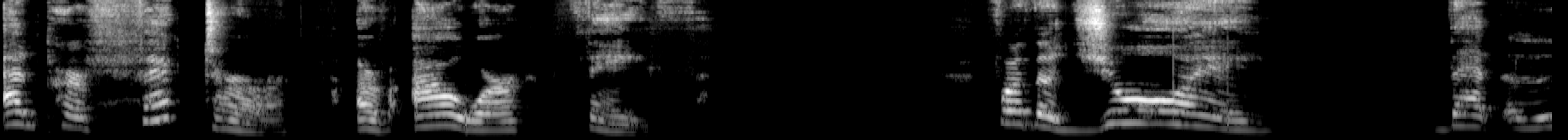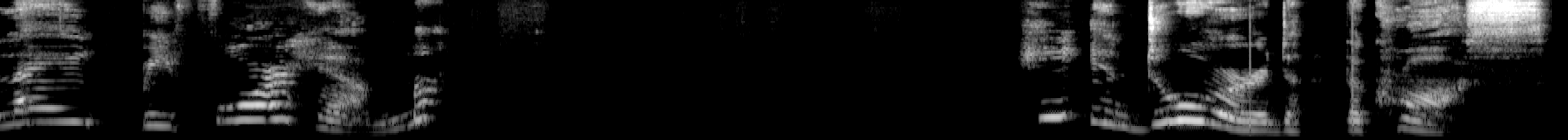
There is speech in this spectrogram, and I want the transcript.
and perfecter of our faith. For the joy that lay before him, he endured the cross,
